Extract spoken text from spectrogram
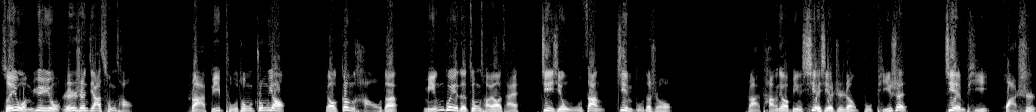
所以我们运用人参加虫草。是吧？比普通中药要更好的名贵的中草药材进行五脏进补的时候，是吧？糖尿病泄泻之症补脾肾，健脾化湿，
